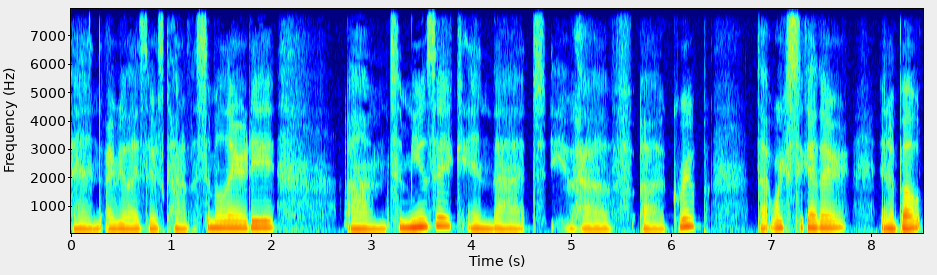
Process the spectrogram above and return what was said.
and I realize there's kind of a similarity um, to music in that you have a group that works together in a boat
